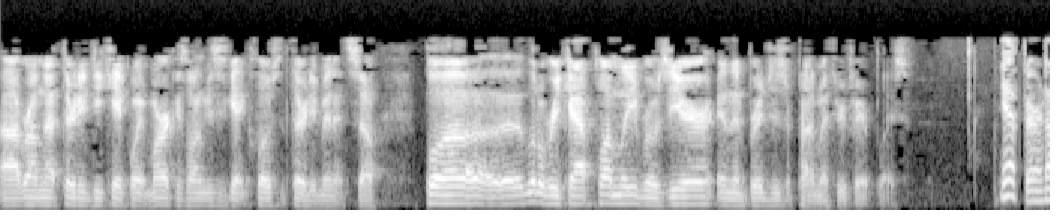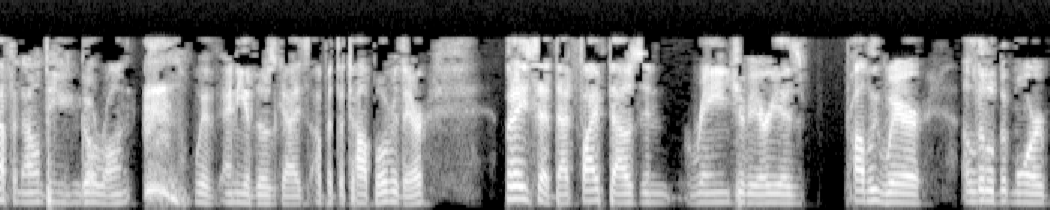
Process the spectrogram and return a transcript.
uh, around that 30 DK point mark as long as he's getting close to 30 minutes. So, a uh, little recap: Plumlee, Rozier, and then Bridges are probably my three favorite plays. Yeah, fair enough, and I don't think you can go wrong with any of those guys up at the top over there. But as you said, that 5,000 range of areas probably where a little bit more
